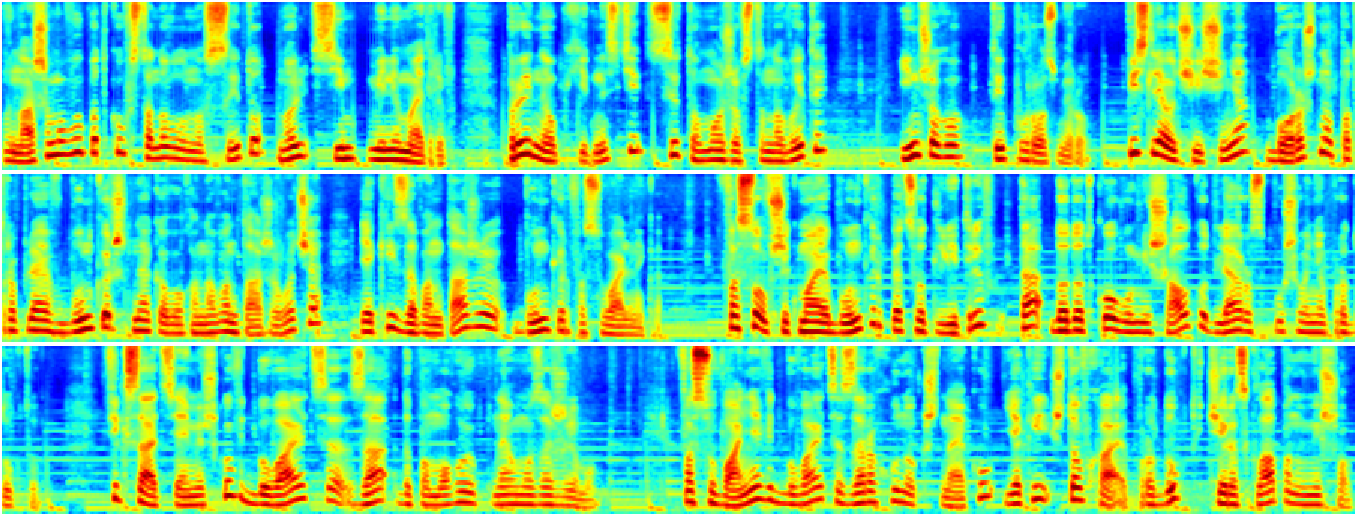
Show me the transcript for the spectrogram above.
В нашому випадку встановлено сито 0,7 мм. При необхідності сито може встановити іншого типу розміру. Після очищення борошно потрапляє в бункер шнекового навантажувача, який завантажує бункер фасувальника. Фасовщик має бункер 500 літрів та додаткову мішалку для розпушування продукту. Фіксація мішку відбувається за допомогою пневмозажиму. Фасування відбувається за рахунок шнеку, який штовхає продукт через клапан в мішок.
